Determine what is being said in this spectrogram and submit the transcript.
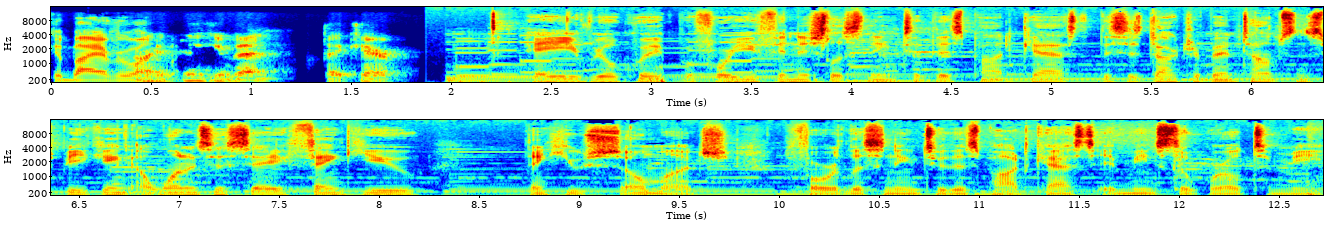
Goodbye, everyone. thank you, Ben. Take care. Hey, real quick, before you finish listening to this podcast, this is Dr. Ben Thompson speaking. I wanted to say thank you. Thank you so much for listening to this podcast. It means the world to me.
